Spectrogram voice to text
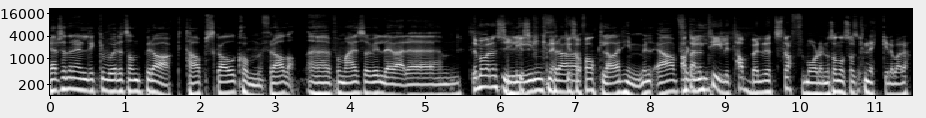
Jeg skjønner heller ikke hvor et sånt braktap skal komme fra. da. Eh, For meg så vil det være mm, Det må være en psykisk knekk i så fall. klar himmel. Ja, At det er en tidlig tabbe eller et straffemål, eller noe sånt, og så knekker det bare.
